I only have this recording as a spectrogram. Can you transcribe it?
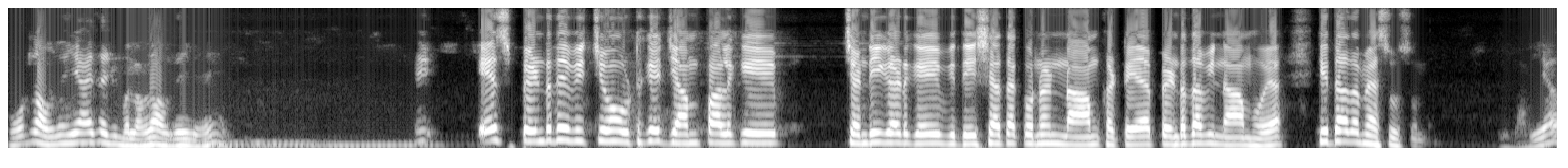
ਵੋਟ ਤਾਂ ਆਉਂਦੇ ਹੀ ਆ ਇਹ ਤਾਂ ਬੁਲਾਉਂਦਾ ਆਉਂਦੇ ਹੀ ਨੇ ਇਸ ਪਿੰਡ ਦੇ ਵਿੱਚੋਂ ਉੱਠ ਕੇ ਜੰਮ ਪਲ ਕੇ ਚੰਡੀਗੜ੍ਹ ਗਏ ਵਿਦੇਸ਼ਾਂ ਤੱਕ ਉਹਨਾਂ ਨੇ ਨਾਮ ਖੱਟਿਆ ਪਿੰਡ ਦਾ ਵੀ ਨਾਮ ਹੋਇਆ। ਕਿੱਦਾਂ ਦਾ ਮਹਿਸੂਸ ਹੁੰਦਾ? ਵਧੀਆ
